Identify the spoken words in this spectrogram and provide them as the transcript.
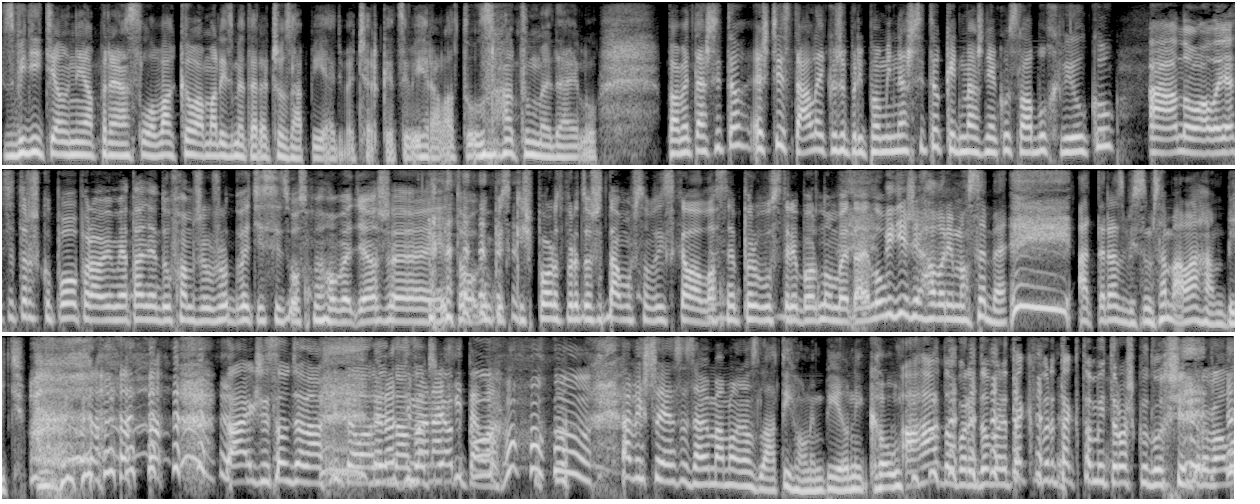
zviditeľnil pre nás Slovakov a mali sme teda čo zapíjať večer, keď si vyhrala tú zlatú medailu. Pamätáš si to ešte stále? Akože pripomínaš si to, keď máš nejakú slabú chvíľku? Áno, ale ja ťa trošku poopravím. Ja tam dúfam, že už od 2008 vedia, že je to olympijský šport, pretože tam už som získala vlastne prvú striebornú medailu. Vidíš, že hovorím o sebe. A teraz by som sa mala hambiť. Takže som ťa nachytala Teraz na si ma začiatku. nachytala. A vieš čo, ja sa zaujímam len o zlatých olimpionikov. Aha, dobre, dobre, tak, tak to mi trošku dlhšie trvalo.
